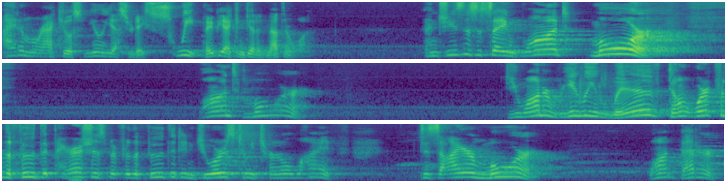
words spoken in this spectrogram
I had a miraculous meal yesterday. Sweet. Maybe I can get another one. And Jesus is saying, want more. Want more. Do you want to really live? Don't work for the food that perishes, but for the food that endures to eternal life. Desire more. Want better.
